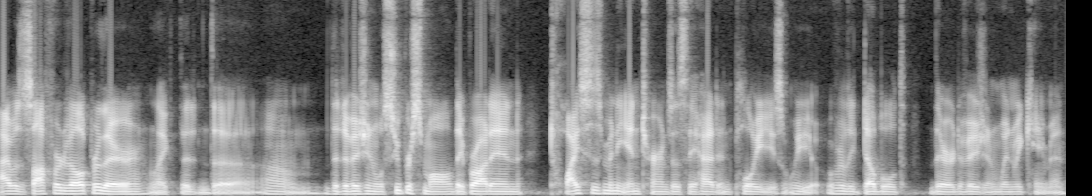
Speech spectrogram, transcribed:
I was a software developer there. Like the the um, the division was super small. They brought in twice as many interns as they had employees. We really doubled their division when we came in.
